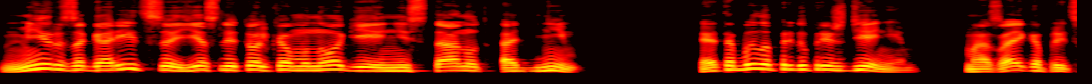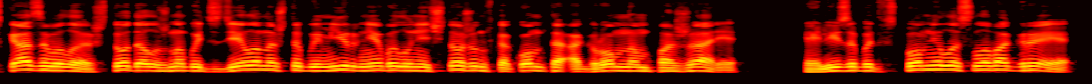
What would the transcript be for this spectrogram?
«Мир загорится, если только многие не станут одним». Это было предупреждением. Мозаика предсказывала, что должно быть сделано, чтобы мир не был уничтожен в каком-то огромном пожаре. Элизабет вспомнила слова Грея.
